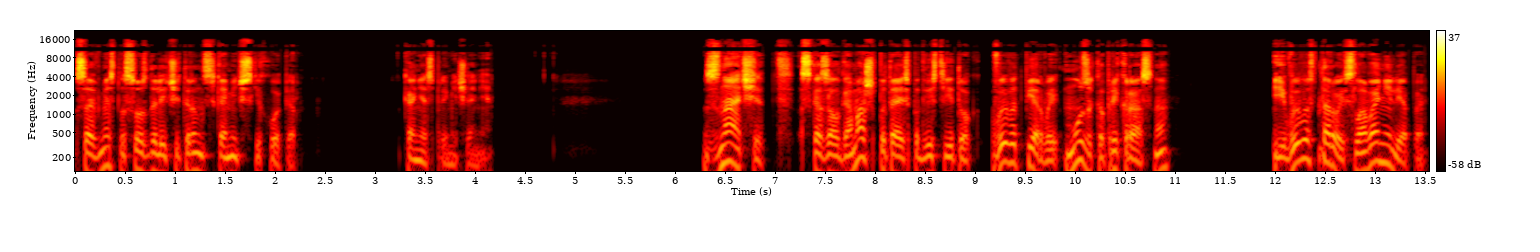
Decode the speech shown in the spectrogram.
совместно создали 14 комических опер. Конец примечания. «Значит, — сказал Гамаш, пытаясь подвести итог, — вывод первый — музыка прекрасна, и вывод второй — слова нелепы».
